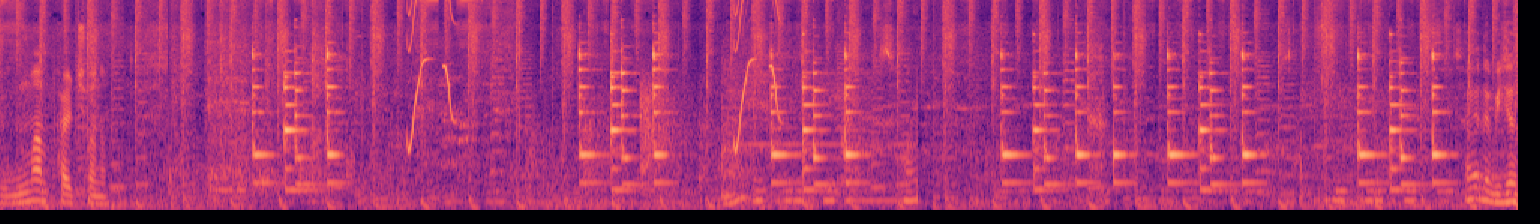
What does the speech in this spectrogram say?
6만 8천 원. 상현도 미션.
